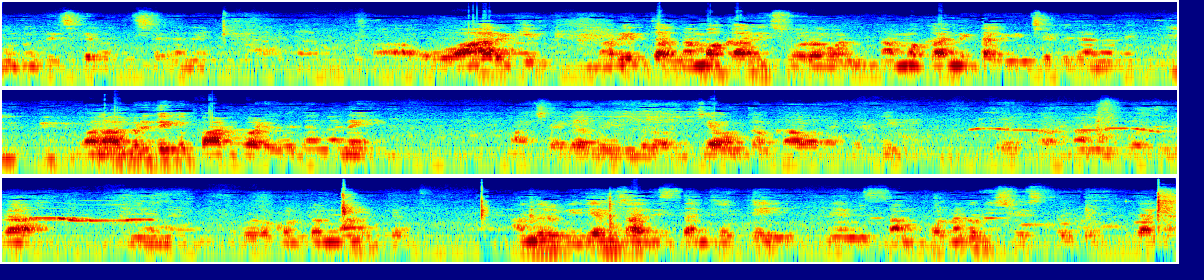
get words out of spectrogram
ముందుకు తీసుకెళ్ళే దిశగానే వారికి మరింత నమ్మకాన్ని చూడమని నమ్మకాన్ని కలిగించే విధంగానే వాళ్ళ అభివృద్ధికి పాటుపడే విధంగానే మా చెల్లెలు ఇందులో విజయవంతం కావాలని చెప్పి మనస్ఫూర్తిగా నేను కోరుకుంటున్నాను. అందులో విజయం సాధిస్తానని చెప్పి నేను సంపూర్ణంగా విశ్వసిస్తున్నాను.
